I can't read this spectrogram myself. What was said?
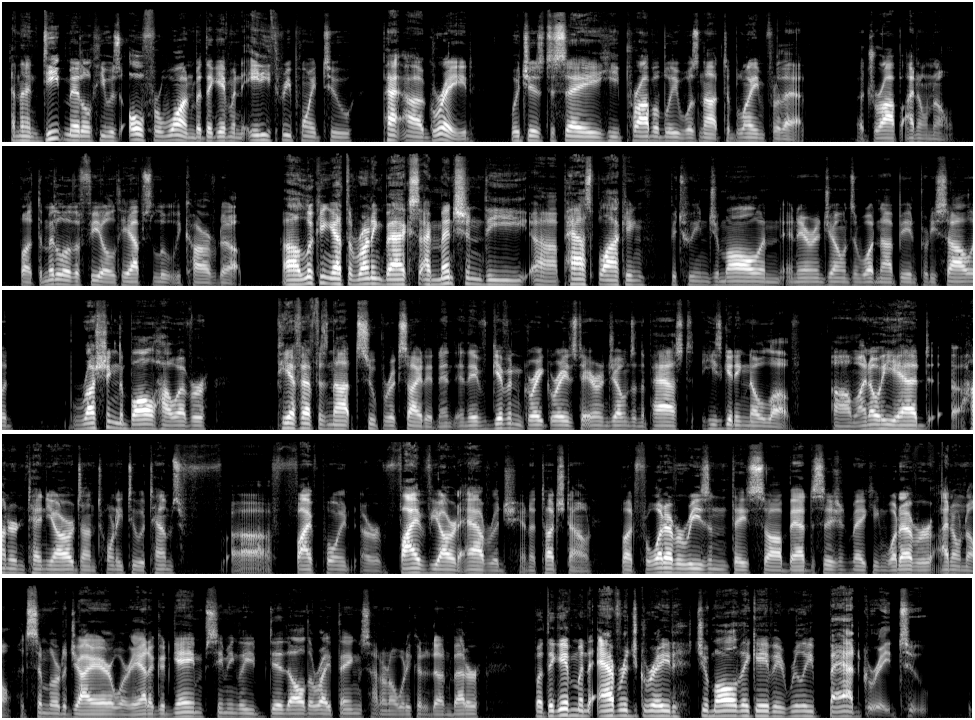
And then deep middle, he was 0 for 1, but they gave him an 83.2 pa- uh, grade, which is to say he probably was not to blame for that. A drop, I don't know. But the middle of the field, he absolutely carved up. Uh, looking at the running backs, I mentioned the uh, pass blocking between Jamaal and, and Aaron Jones and whatnot being pretty solid. Rushing the ball, however, PFF is not super excited, and, and they've given great grades to Aaron Jones in the past. He's getting no love. Um, I know he had 110 yards on 22 attempts, uh, five point or five yard average, and a touchdown. But for whatever reason, they saw bad decision making, whatever. I don't know. It's similar to Jaire, where he had a good game, seemingly did all the right things. I don't know what he could have done better. But they gave him an average grade. Jamaal, they gave a really bad grade to.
